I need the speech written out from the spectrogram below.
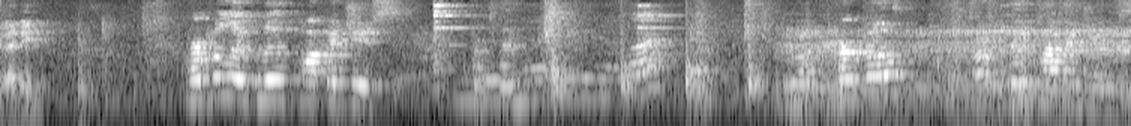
Ready? Purple or blue Papa Juice? Brooklyn? What? You want purple or blue Papa Juice?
